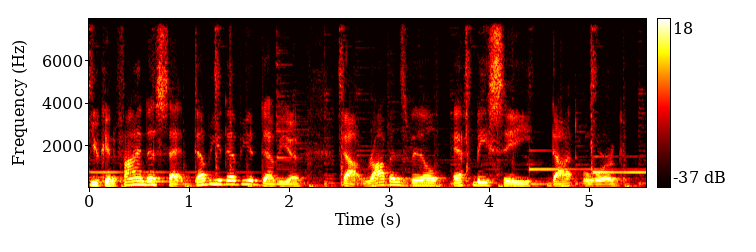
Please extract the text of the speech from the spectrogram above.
you can find us at www.robbinsvillefbc.org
